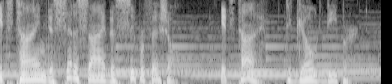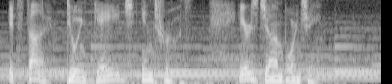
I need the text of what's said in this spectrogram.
It's time to set aside the superficial. It's time to go deeper. It's time to engage in truth. Here's John Bornschein.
